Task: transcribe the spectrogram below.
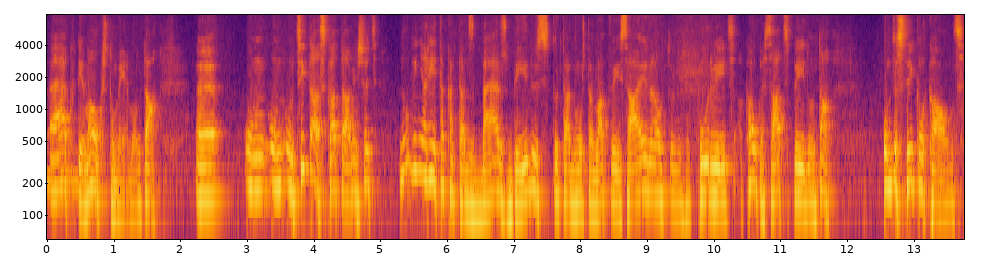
ēku tiem augstumiem. Un tā. E, un, un, un citā skatā viņš teica, nu, viņi arī tā kā tāds bērns biedrs, tur tāda mūsu tāda Latvijas ainava, tur purvīts, kaut kas atspīd un tā. Un tas stikla kalns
